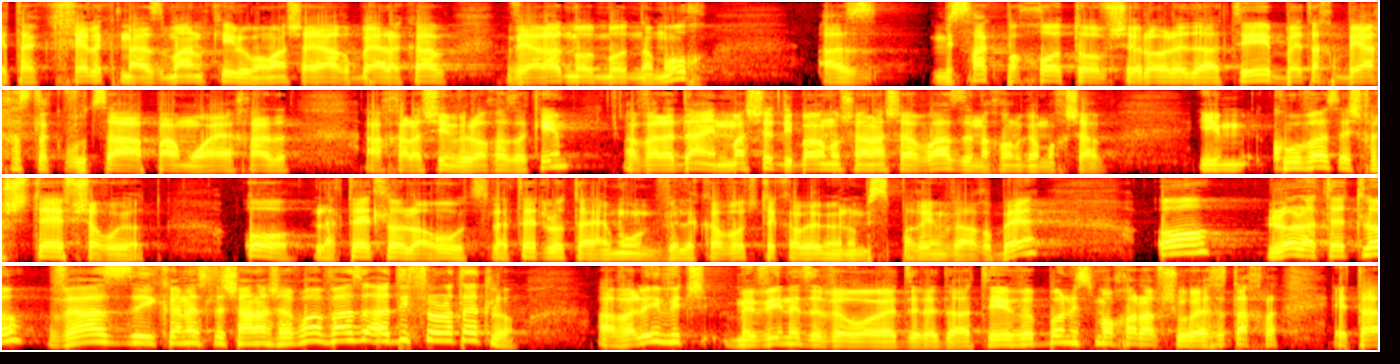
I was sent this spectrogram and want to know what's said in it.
את החלק מהזמן, כאילו ממש היה הרבה על הקו, וירד מאוד מאוד נמוך, אז משחק פחות טוב שלו לדעתי, בטח ביחס לקבוצה, הפעם הוא היה אחד החלשים ולא החזקים, אבל עדיין, מה שדיברנו שנה שעברה זה נכון גם עכשיו. עם קובאס יש לך שתי אפשרויות, או לתת לו לרוץ, לתת לו את האמון ולקוות שתקבל ממנו מספרים והרבה, או לא לתת לו, ואז זה ייכנס לשנה שעברה, ואז עדיף לא לתת לו. אבל איביץ' מבין את זה ורואה את זה לדעתי, ובוא נסמוך עליו שהוא יעשה את, ההחל... את, ה...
